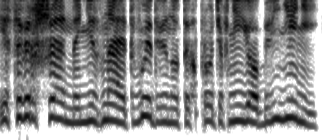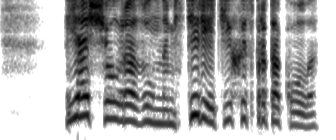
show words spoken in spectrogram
и совершенно не знает выдвинутых против нее обвинений, я счел разумным стереть их из протокола».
